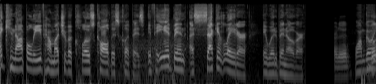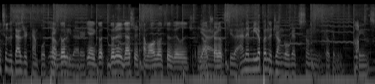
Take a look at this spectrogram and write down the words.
I cannot believe how much of a close call this clip is. If he had been a second later, it would have been over. dude. Well, I'm going Go- to the desert temple. It's Yeah, probably go gonna be better. yeah, go go to the desert temple. I'll go to the village and Yeah, I'll try to. let's do that. And then meet up in the jungle, get some coca beans.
